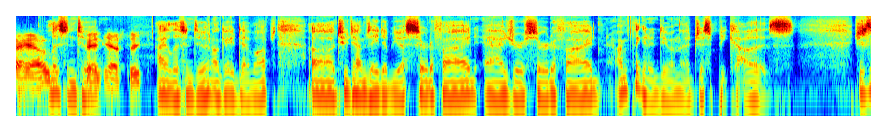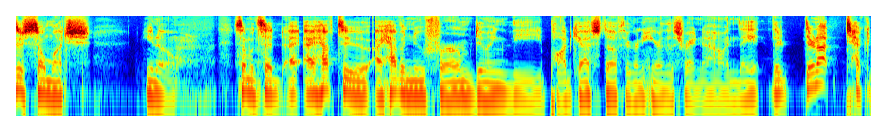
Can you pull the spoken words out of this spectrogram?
I have. Listen to it. Fantastic. I listened to it. I'll Okay, DevOps. Uh, two times AWS certified, Azure certified. I'm thinking of doing that just because. Just there's so much, you know. Someone said I, I have to. I have a new firm doing the podcast stuff. They're going to hear this right now, and they they're they're not tech.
